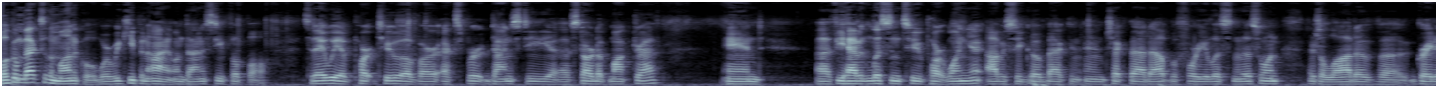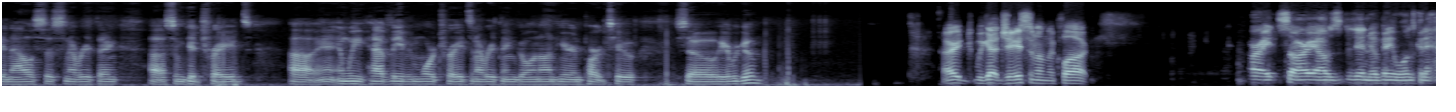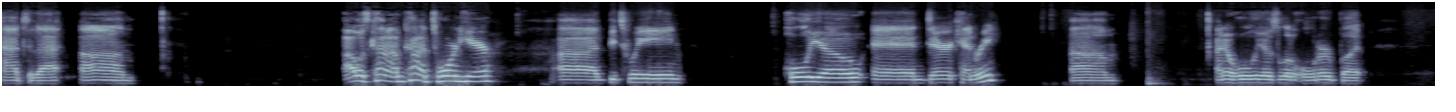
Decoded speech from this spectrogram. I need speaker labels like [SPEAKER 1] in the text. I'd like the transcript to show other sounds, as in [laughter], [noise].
[SPEAKER 1] Welcome back to the Monocle, where we keep an eye on Dynasty football. Today we have part two of our expert Dynasty uh, startup mock draft. And uh, if you haven't listened to part one yet, obviously go back and, and, check that out before you listen to this one. There's a lot of uh, great analysis and everything, uh, some good trades. Uh, and, and we have even more trades and everything going on here in part two. So here we go.
[SPEAKER 2] All right, we got Jason on the clock.
[SPEAKER 3] All right, sorry, I was didn't know if anyone was going to add to that. Um, I was kind of I'm kind of torn here uh, between Julio and Derrick Henry. Um, I know Julio's a little older, but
